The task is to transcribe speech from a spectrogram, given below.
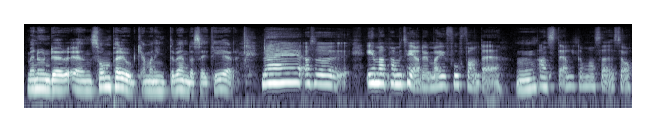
Men under en sån period kan man inte vända sig till er. Nej, alltså är man permitterad är man ju fortfarande mm. anställd om man säger så.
